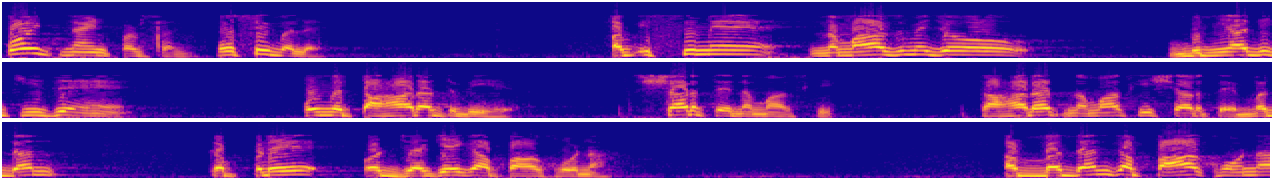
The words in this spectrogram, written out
point nine percent possible ہے اب اس میں نماز میں جو بنیادی چیزیں ہیں ان میں تہارت بھی ہے شرط ہے نماز کی تہارت نماز کی شرط ہے بدن کپڑے اور جگہ کا پاک ہونا اب بدن کا پاک ہونا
